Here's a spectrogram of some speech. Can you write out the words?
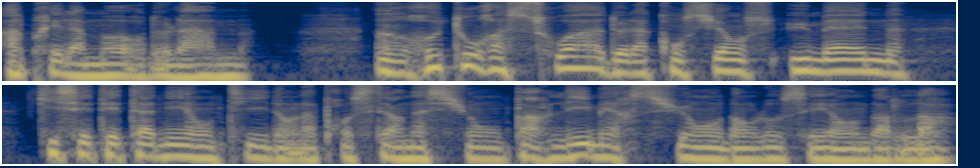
après la mort de l'âme, un retour à soi de la conscience humaine qui s'était anéantie dans la prosternation par l'immersion dans l'océan d'Allah.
